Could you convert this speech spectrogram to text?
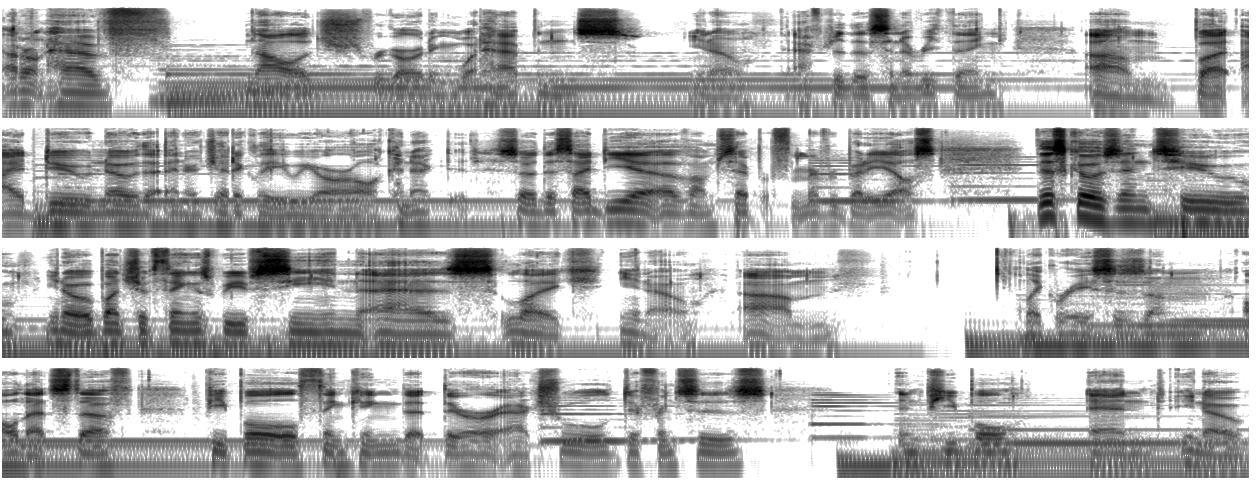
I don't have knowledge regarding what happens, you know, after this and everything. Um, but I do know that energetically we are all connected. So this idea of I'm separate from everybody else, this goes into you know a bunch of things we've seen as like you know um, like racism, all that stuff. People thinking that there are actual differences in people, and you know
